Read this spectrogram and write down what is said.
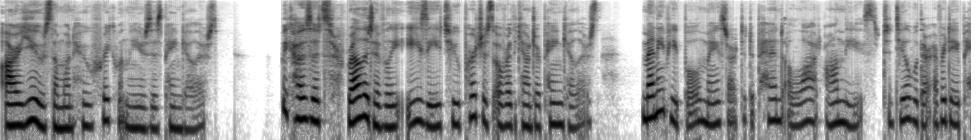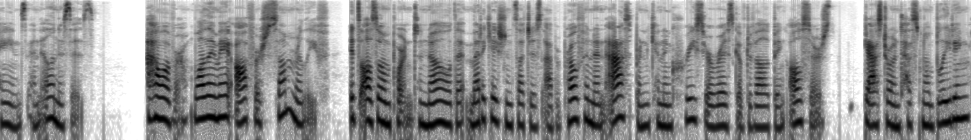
Are you someone who frequently uses painkillers? Because it's relatively easy to purchase over-the-counter painkillers, many people may start to depend a lot on these to deal with their everyday pains and illnesses. However, while they may offer some relief, it's also important to know that medications such as ibuprofen and aspirin can increase your risk of developing ulcers, gastrointestinal bleeding,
